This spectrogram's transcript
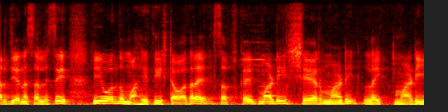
ಅರ್ಜಿಯನ್ನು ಸಲ್ಲಿಸಿ ಈ ಒಂದು ಮಾಹಿತಿ ಇಷ್ಟವಾದರೆ ಸಬ್ಸ್ಕ್ರೈಬ್ ಮಾಡಿ, ಶೇರ್ ಮಾಡಿ, ಲೈಕ್ ಮಾಡಿ.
